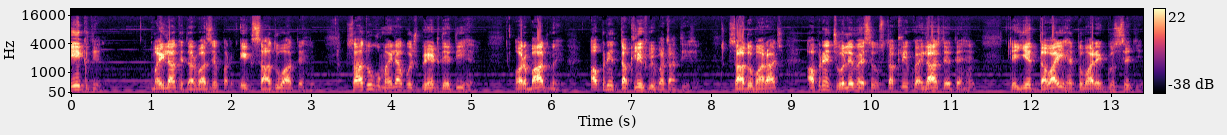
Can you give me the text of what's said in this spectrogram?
एक दिन, महिला के दरवाजे पर एक साधु आते हैं। साधु को महिला कुछ भेंट देती है और बाद में अपनी तकलीफ़ भी बताती है। साधु महाराज, अपने झोले में से उस तकलीफ़ का इलाज देते हैं कि ये दवाई है तुम्हारे गुस्से की।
